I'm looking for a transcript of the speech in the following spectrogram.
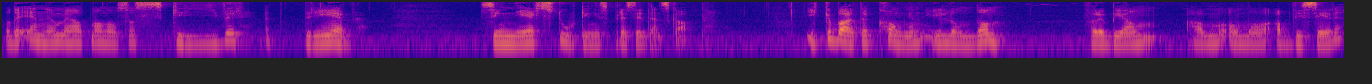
Og det ender jo med at man også skriver et brev signert Stortingets presidentskap. Ikke bare til kongen i London for å be ham, ham om å abdisere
